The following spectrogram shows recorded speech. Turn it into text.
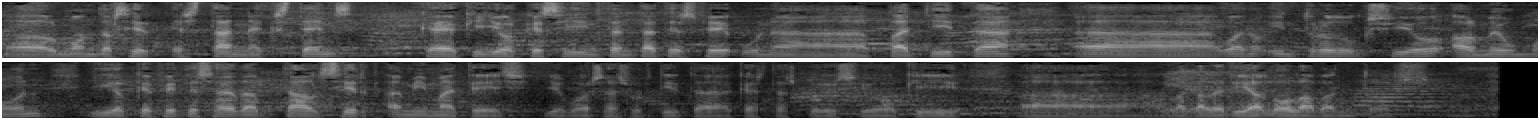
el món del circ és tan extens que aquí jo el que sí he intentat és fer una petita eh, bueno, introducció al meu món i el que he fet és adaptar el circ a mi mateix. Llavors ha sortit aquesta exposició aquí a la Galeria Lola Ventós.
